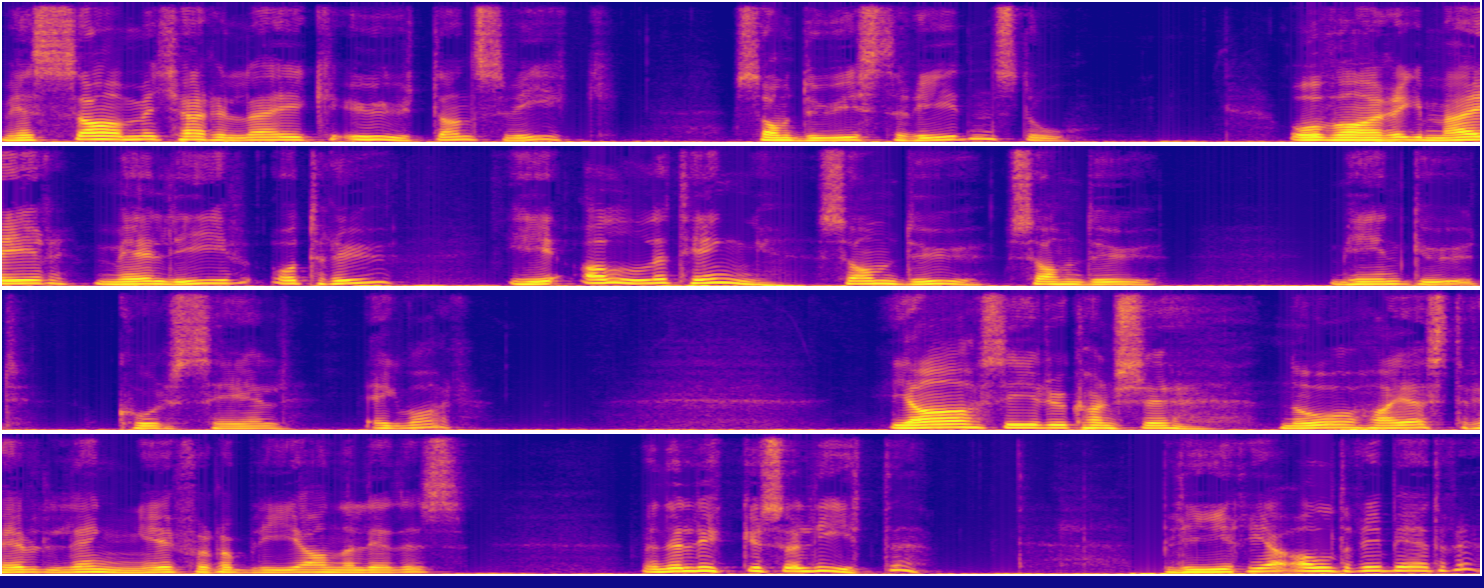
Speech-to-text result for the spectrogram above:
med same kjærleik utan svik, som du i striden sto, og var eg meir med liv og tru, i alle ting som du, som du, Min Gud, hvor sel jeg var. Ja, sier du kanskje, nå har jeg strevd lenge for å bli annerledes, men det lykkes så lite. Blir jeg aldri bedre?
